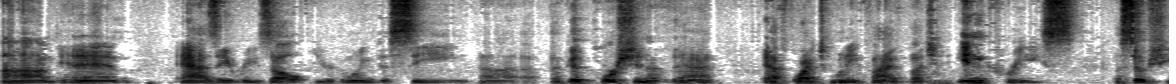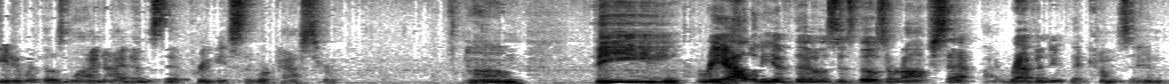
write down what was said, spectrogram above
Um, and as a result, you're going to see uh, a good portion of that FY25 budget increase associated with those line items that previously were passed through. Um, the reality of those is those are offset by revenue that comes in.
